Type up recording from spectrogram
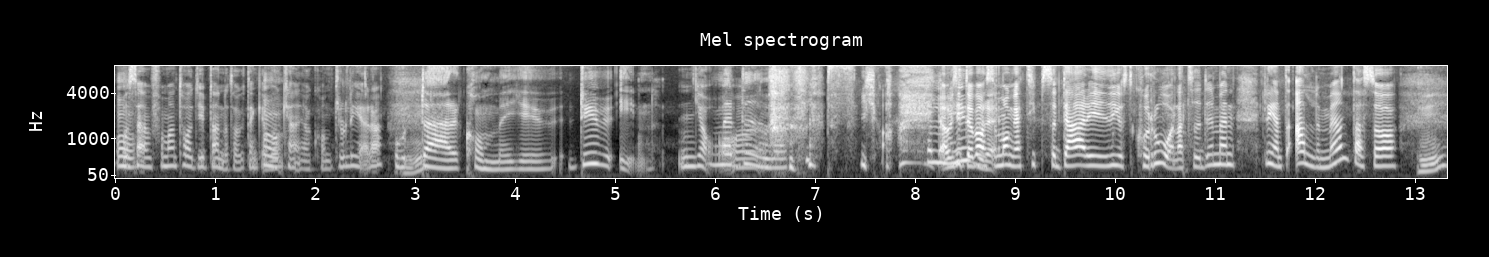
Mm. Och sen får man ta ett djupt andetag och tänka, Mm. vad kan jag kontrollera? Och där kommer ju du in Ja, med dina tips. ja. Eller Jag vet inte, hur? så många tips så där i just coronatiden, men rent allmänt alltså, Mm.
